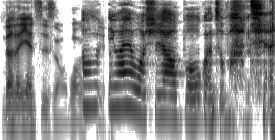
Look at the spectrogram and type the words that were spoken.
你到底在厌世什么东西、啊哦？因为我需要博物馆处方签。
